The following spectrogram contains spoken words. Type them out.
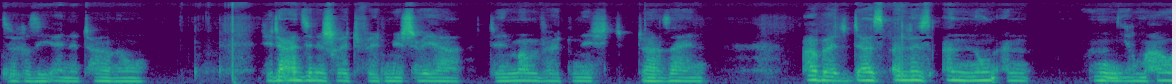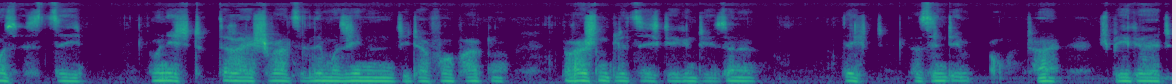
als wäre sie eine Tarnung. Jeder einzelne Schritt fällt mir schwer, denn Mom wird nicht da sein. Aber das alles an nun an, an ihrem Haus ist sie. Nur nicht drei schwarze Limousinen, die davor parken, überraschend blitzig gegen die Sonnenlicht, das sind im Augenteil spiegelt.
